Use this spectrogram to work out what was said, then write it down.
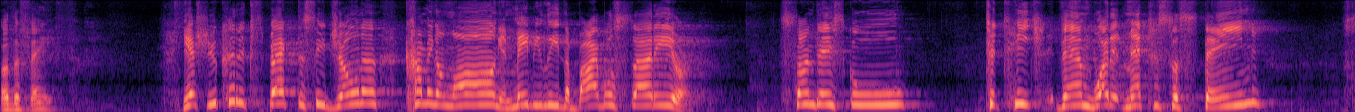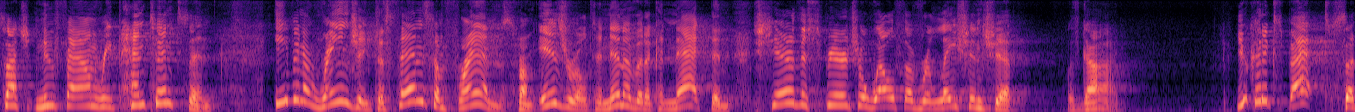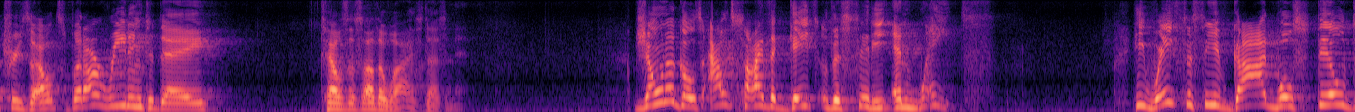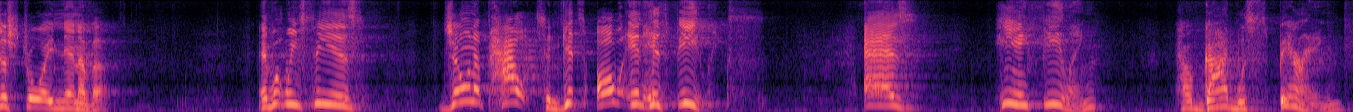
of the faith. Yes, you could expect to see Jonah coming along and maybe lead the Bible study or Sunday school to teach them what it meant to sustain such newfound repentance and even arranging to send some friends from Israel to Nineveh to connect and share the spiritual wealth of relationship with God. You could expect such results, but our reading today tells us otherwise, doesn't it? Jonah goes outside the gates of the city and waits. He waits to see if God will still destroy Nineveh. And what we see is Jonah pouts and gets all in his feelings as he ain't feeling how God was sparing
